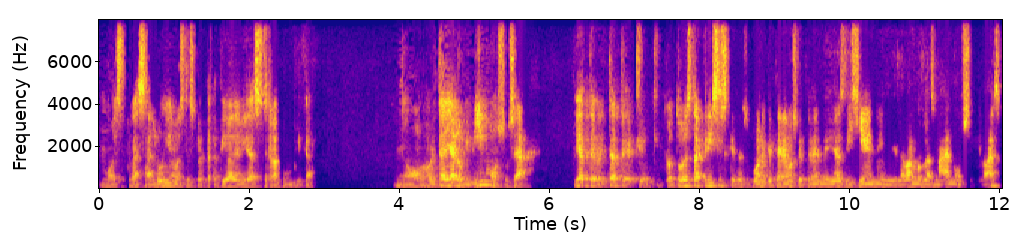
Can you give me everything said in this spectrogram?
nuestra salud y nuestra expectativa de vida se va a complicar. No, ahorita ya lo vivimos, o sea, Fíjate, ahorita con toda esta crisis que se supone que tenemos que tener medidas de higiene y de lavarnos las manos y demás,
